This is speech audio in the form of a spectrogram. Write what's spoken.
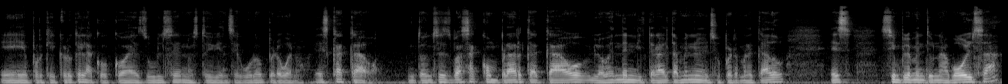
eh, porque creo que la cocoa es dulce, no estoy bien seguro, pero bueno, es cacao. Entonces vas a comprar cacao, lo venden literal también en el supermercado, es simplemente una bolsa.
